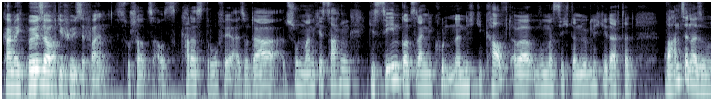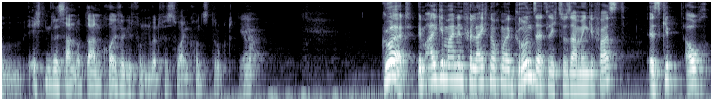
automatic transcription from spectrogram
kann euch böse auf die Füße fallen. So schaut es aus. Katastrophe. Also da schon manche Sachen gesehen, Gott sei Dank die Kunden dann nicht gekauft, aber wo man sich dann wirklich gedacht hat, Wahnsinn, also echt interessant, ob da ein Käufer gefunden wird für so ein Konstrukt. Ja. Gut, im Allgemeinen vielleicht nochmal grundsätzlich zusammengefasst. Es gibt auch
